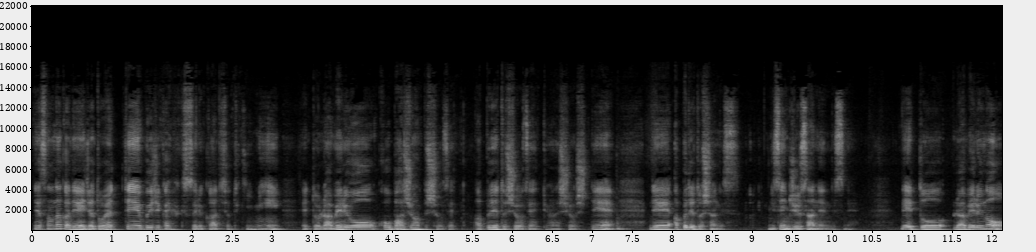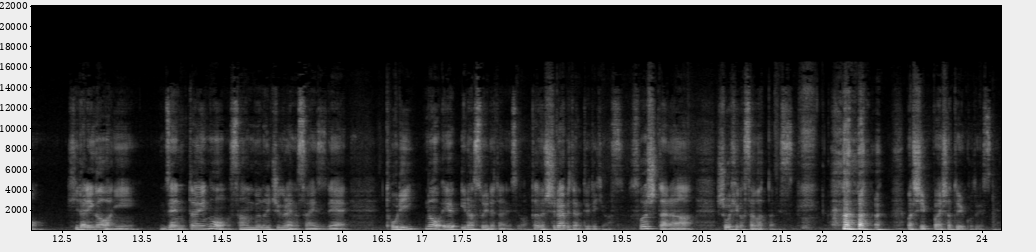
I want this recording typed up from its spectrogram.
で、その中で、じゃあどうやって V 字回復するかって言った時に、えっと、ラベルをこうバージョンアップしようぜ、アップデートしようぜっていう話をして、で、アップデートしたんです。2013年ですね。で、えっと、ラベルの左側に全体の3分の1ぐらいのサイズで鳥のイラストを入れたんですよ。多分調べたら出てきます。そしたら消費が下がったんです。まあ失敗したということですね。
